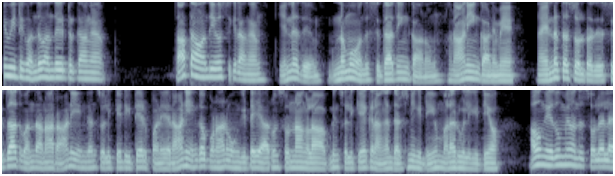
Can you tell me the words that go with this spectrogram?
வீட்டுக்கு வந்து வந்துக்கிட்டு இருக்காங்க. தாத்தா வந்து யோசிக்கிறாங்க என்னது? இன்னமும் வந்து சித்தார்த்தையும் காணும் ராணியும் காணுமே. நான் என்னத்த சொல்கிறது சித்தார்த் வந்தானா? ராணி எங்கன்னு சொல்லி கேட்டுக்கிட்டே இருப்பானே. ராணி எங்கே போனாலும் உங்ககிட்ட யாரும் சொன்னாங்களா? அப்படின்னு சொல்லி கேட்குறாங்க தர்ஷினிக்கிட்டேயும் மலர்வெளிக்கிட்டேயும் அவங்க எதுவுமே வந்து சொல்லலை.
